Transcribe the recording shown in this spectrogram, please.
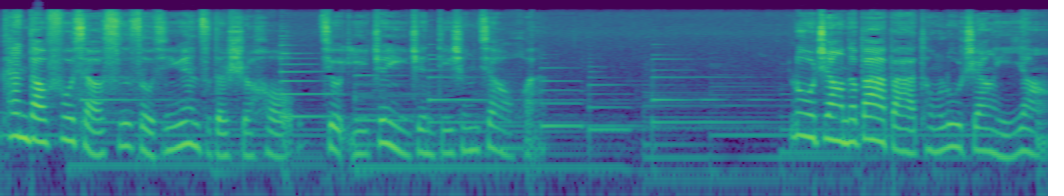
看到傅小司走进院子的时候，就一阵一阵低声叫唤。陆之昂的爸爸同陆之昂一样，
